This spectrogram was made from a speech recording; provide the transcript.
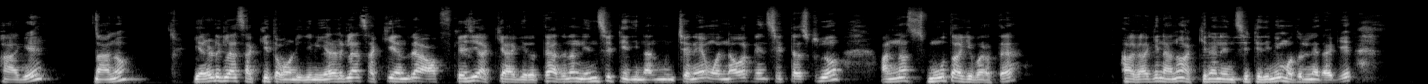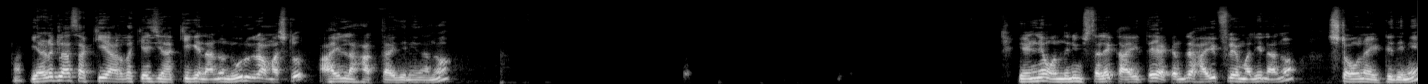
ಹಾಗೆ ನಾನು ಎರಡು ಗ್ಲಾಸ್ ಅಕ್ಕಿ ತಗೊಂಡಿದ್ದೀನಿ. ಎರಡು ಗ್ಲಾಸ್ ಅಕ್ಕಿ ಅಂದ್ರೆ ಹಾಫ್ ಕೆ ಜಿ ಅಕ್ಕಿ ಆಗಿರುತ್ತೆ. ಅದನ್ನ ನೆನ್ಸಿಟ್ಟಿದ್ದೀನಿ. ನಾನು ಮುಂಚೆನೆ ಒನ್ ಅವರ್ ನೆನ್ಸಿಟ್ಟಷ್ಟು ಅನ್ನ ಸ್ಮೂತ್ ಆಗಿ ಬರುತ್ತೆ. ಹಾಗಾಗಿ ನಾನು ಅಕ್ಕಿನ ನೆನೆಸಿಟ್ಟಿದ್ದೀನಿ ಮೊದಲನೇದಾಗಿ. ಎರಡು ಗ್ಲಾಸ್ ಅಕ್ಕಿ, ಅರ್ಧ ಕೆ ಜಿ ಅಕ್ಕಿಗೆ ನಾನು ನೂರು ಗ್ರಾಮ್ ಅಷ್ಟು ಆಯಿಲ್ನ ಹಾಕ್ತಾ ಇದ್ದೀನಿ ನಾನು. ಎಣ್ಣೆ ಒಂದು ನಿಮಿಷದಲ್ಲೇ ಕಾಯುತ್ತೆ, ಯಾಕಂದ್ರೆ ಹೈ ಫ್ಲೇಮ್ ಅಲ್ಲಿ ನಾನು ಸ್ಟವ್ನ ಇಟ್ಟಿದ್ದೀನಿ.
